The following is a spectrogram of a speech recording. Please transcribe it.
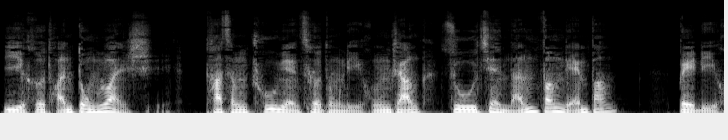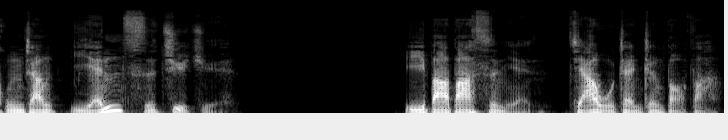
义和团动乱时，他曾出面策动李鸿章组建南方联邦，被李鸿章严词拒绝。一八八四年甲午战争爆发，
